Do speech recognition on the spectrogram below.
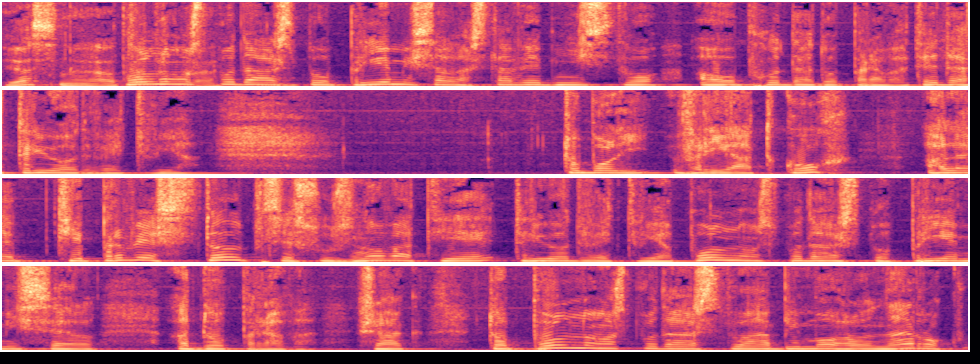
Jasné. A Polnohospodárstvo, priemysel a stavebníctvo a obchod a doprava. Teda tri odvetvia. To boli v riadkoch ale tie prvé stĺpce sú znova tie tri odvetvia. Polnohospodárstvo, priemysel a doprava. Však to polnohospodárstvo, aby mohlo na rok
